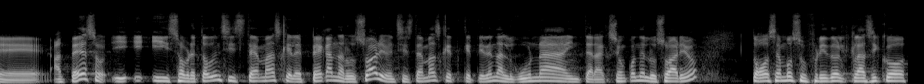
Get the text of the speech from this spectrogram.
eh, ante eso? Y, sobre todo en sistemas que le pegan al usuario, en sistemas que, tienen alguna interacción con el usuario. Todos hemos sufrido el clásico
